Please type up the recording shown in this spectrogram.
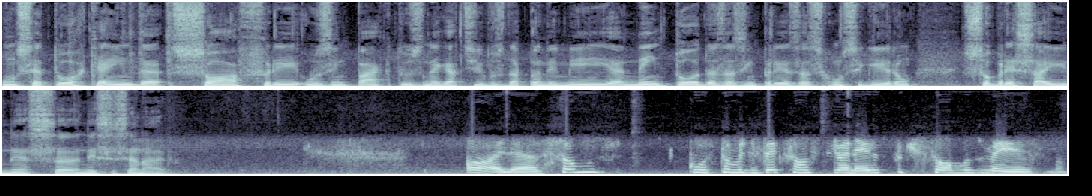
um setor que ainda sofre os impactos negativos da pandemia. Nem todas as empresas conseguiram sobressair nessa, nesse cenário. Olha, somos, costumo dizer que somos pioneiros porque somos mesmo.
